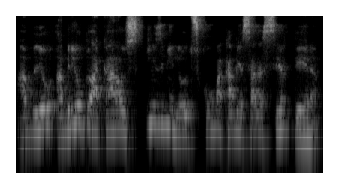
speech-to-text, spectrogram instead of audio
abriu, abriu o placar aos 15 minutos com uma cabeçada certeira.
